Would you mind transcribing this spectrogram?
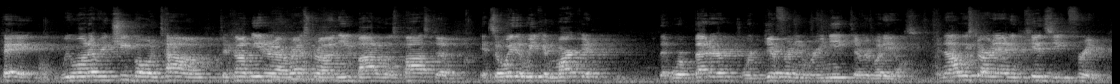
hey, we want every cheapo in town to come eat at our restaurant and eat bottomless pasta. It's a way that we can market that we're better, we're different, and we're unique to everybody else. And now we start adding kids eat free.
